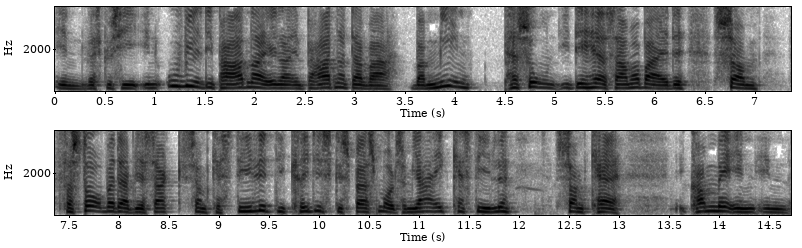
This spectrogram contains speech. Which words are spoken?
en hvad skal vi sige, en uvildig partner, eller en partner, der var, var min person i det her samarbejde, som forstår, hvad der bliver sagt, som kan stille de kritiske spørgsmål, som jeg ikke kan stille, som kan komme med en, en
